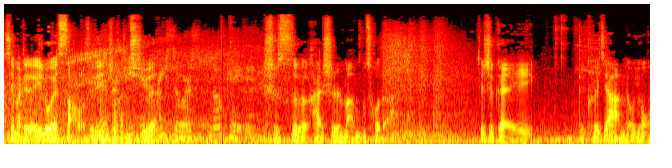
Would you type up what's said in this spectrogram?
先把这个 A 路也扫了，最近也是很缺，十四个还是蛮不错的。这是给给科学家没有用，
